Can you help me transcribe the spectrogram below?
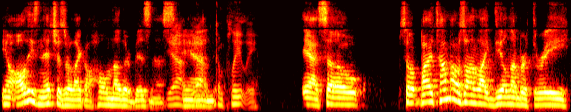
you know all these niches are like a whole nother business. Yeah, and yeah, completely. Yeah, so so by the time I was on like deal number three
